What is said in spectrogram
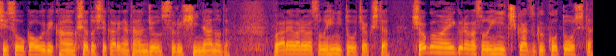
思想家及び科学者として彼が誕生する日なのだ。我々はその日に到着した。諸君はいくらかその日に近づくことをした。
